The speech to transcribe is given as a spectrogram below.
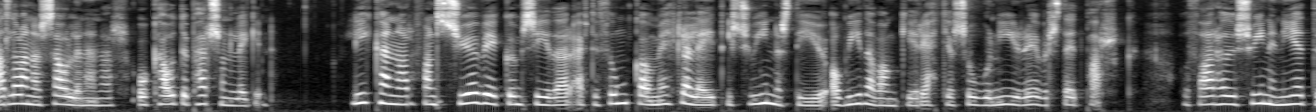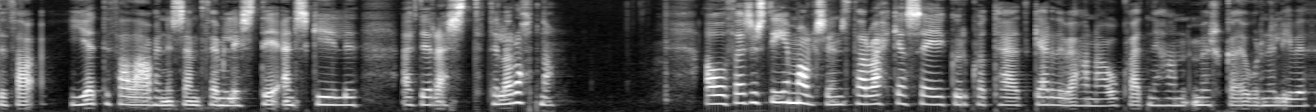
Allavega sálinn hennar og káti personleikin. Lík hennar fannst sjö vikum síðar eftir þunga og mikla leit í svínastíu á Víðavangi rétt hjá súgun í River State Park og þar hafðu svínin getið það, það af henni sem þeim listi en skilið eftir rest til að rótna. Á þessu stíi málsins þarf ekki að segja ykkur hvað Ted gerði við hana og hvernig hann mörkaði úr henni lífið.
